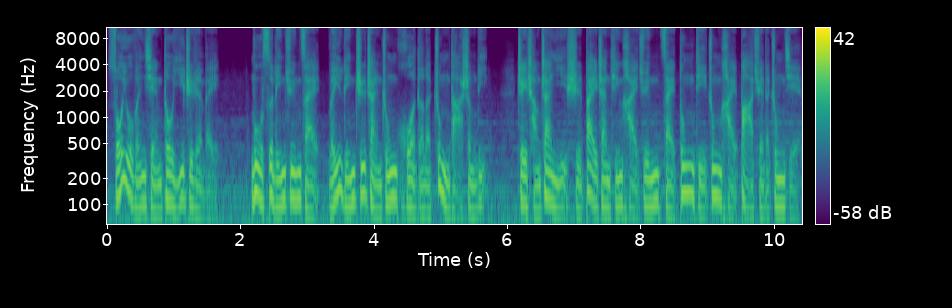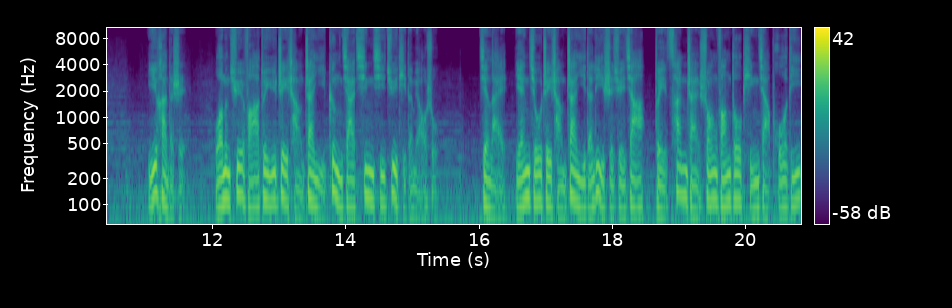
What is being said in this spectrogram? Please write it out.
所有文献都一致认为，穆斯林军在维林之战中获得了重大胜利。这场战役是拜占庭海军在东地中海霸权的终结。遗憾的是，我们缺乏对于这场战役更加清晰具体的描述。近来研究这场战役的历史学家对参战双方都评价颇低，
